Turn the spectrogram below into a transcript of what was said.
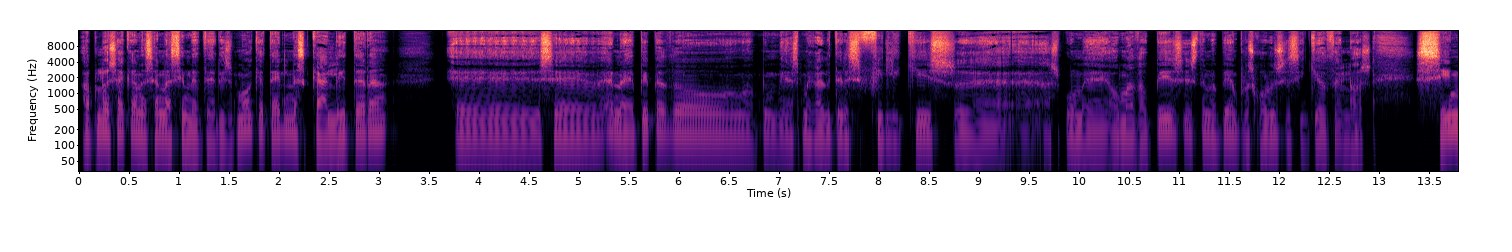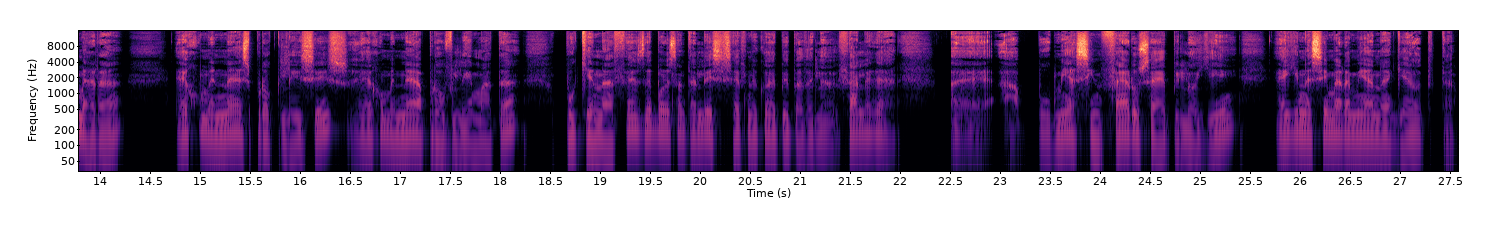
απλώς έκανες ένα συνεταιρισμό και τα έλυνες καλύτερα ε, σε ένα επίπεδο μιας μεγαλύτερης φιλικής ας πούμε ομαδοποίησης στην οποία προσχωρούσες οικειοθελώς. Σήμερα έχουμε νέες προκλήσεις, έχουμε νέα προβλήματα που και να θες δεν μπορείς να τα λύσεις σε εθνικό επίπεδο. Δηλαδή θα έλεγα ε, από μια συμφέρουσα επιλογή έγινε σήμερα μια αναγκαιότητα.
